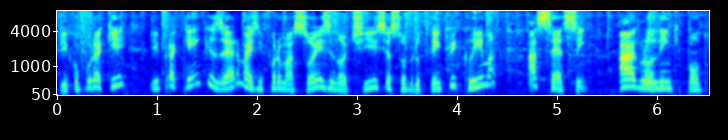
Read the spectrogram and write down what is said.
Fico por aqui e para quem quiser mais informações e notícias sobre o tempo e clima, acessem agrolink.com.br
